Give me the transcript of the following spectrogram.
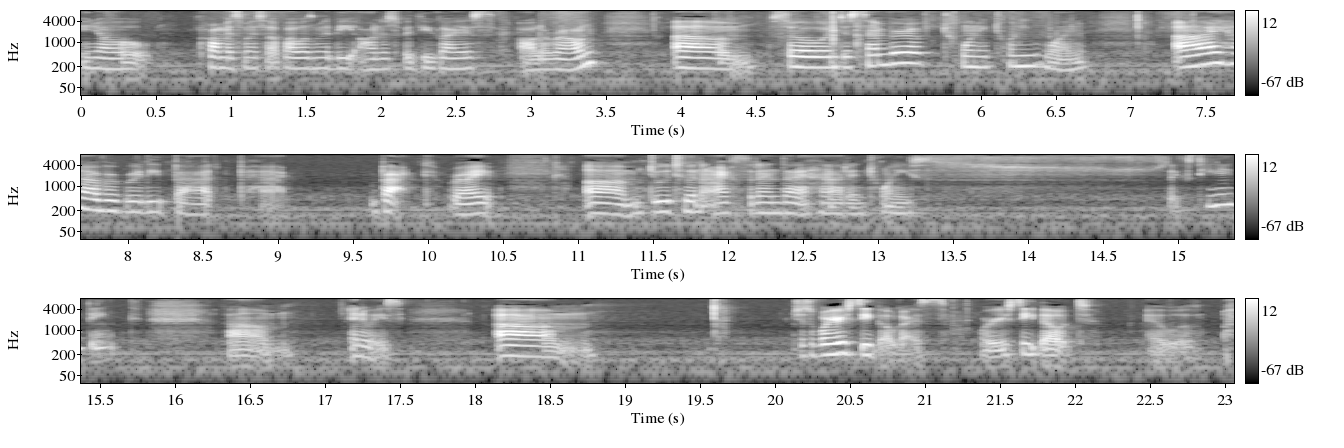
you know, promise myself I was going to be honest with you guys all around. Um, so in December of 2021, I have a really bad back, back right? Um, due to an accident that I had in 2016, I think. Um, anyways, um, just wear your seatbelt, guys. Wear your seatbelt. It was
